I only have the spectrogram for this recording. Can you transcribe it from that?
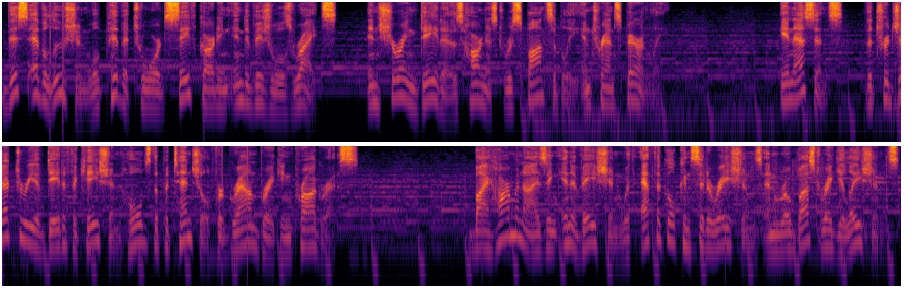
This evolution will pivot towards safeguarding individuals' rights, ensuring data is harnessed responsibly and transparently. In essence, the trajectory of datafication holds the potential for groundbreaking progress. By harmonizing innovation with ethical considerations and robust regulations,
